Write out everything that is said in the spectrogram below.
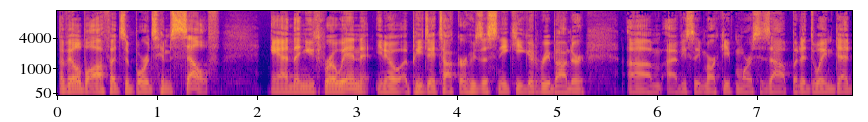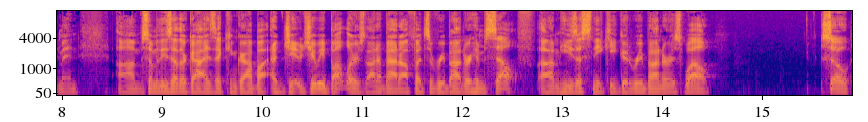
available offensive boards himself. And then you throw in, you know, a PJ Tucker who's a sneaky good rebounder. Um, obviously, Markieff Morris is out, but a Dewayne Dedmon, um, some of these other guys that can grab. Uh, J- Jimmy not a bad offensive rebounder himself. Um, he's a sneaky good rebounder as well. So,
